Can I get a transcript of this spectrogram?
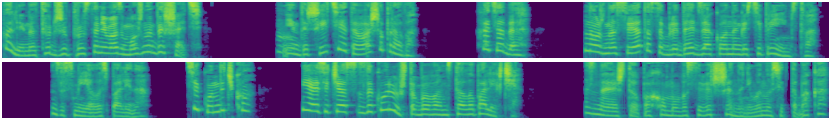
«Полина, тут же просто невозможно дышать!» «Не дышите, это ваше право. Хотя да, нужно свято соблюдать законы гостеприимства», — засмеялась Полина. «Секундочку, я сейчас закурю, чтобы вам стало полегче». Зная, что Пахомова совершенно не выносит табака,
